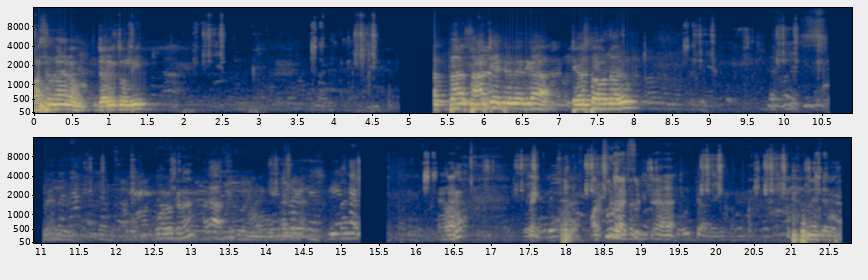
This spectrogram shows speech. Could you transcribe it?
వస్త్రదానం జరుగుతుంది. తన సార్ చేతుల మీదుగా చేస్తూ ఉన్నారు. చూడరా చూడు.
